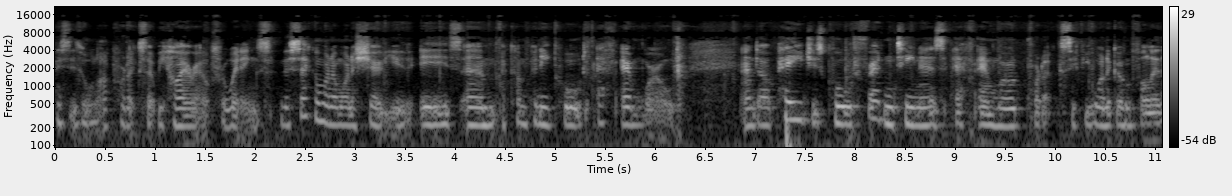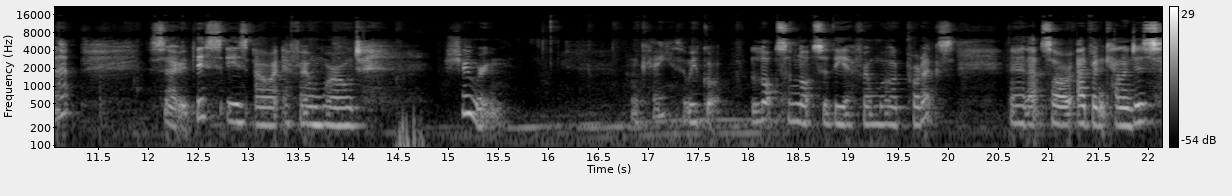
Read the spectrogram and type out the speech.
this is all our products that we hire out for weddings. The second one I want to show you is um, a company called FM World. And our page is called Fred and Tina's FM World Products, if you want to go and follow that. So this is our FM World showroom. Okay, so we've got lots and lots of the FM World products. Uh, that's our advent calendars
